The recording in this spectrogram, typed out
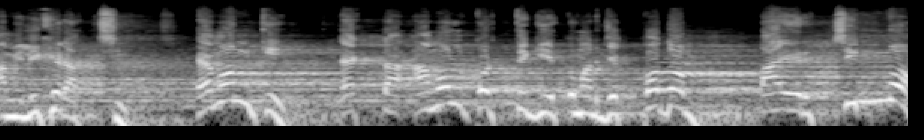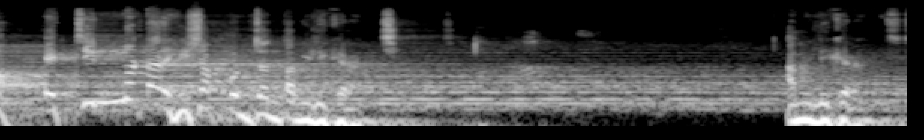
আমি লিখে রাখছি। এমন কি একটা আমল করতে গিয়ে তোমার যে কদম পায়ের চিহ্ন, এই চিহ্নটার হিসাব পর্যন্ত আমি লিখে রাখছি। আমি লিখে রাখছি।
